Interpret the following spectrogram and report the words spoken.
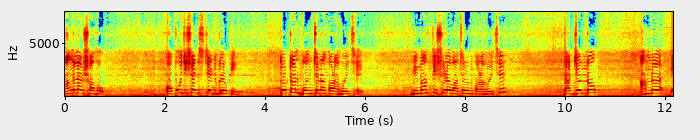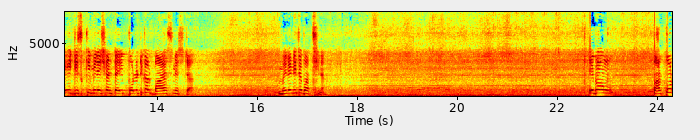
বাংলা সহ অপোজিশন স্টেটগুলোকে টোটাল বঞ্চনা করা হয়েছে, বিমাতৃসুলভ আচরণ করা হয়েছে। তার জন্য আমরা এই ডিসক্রিমিনেশনটা এই পলিটিক্যাল বায়াসনেসটা মেনে নিতে পারছি না। এবং তারপর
